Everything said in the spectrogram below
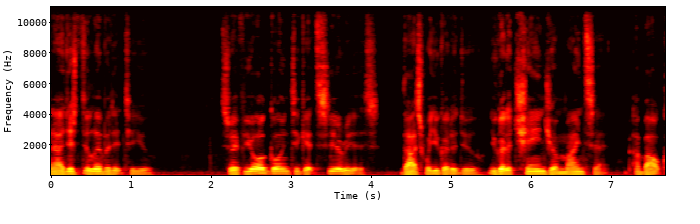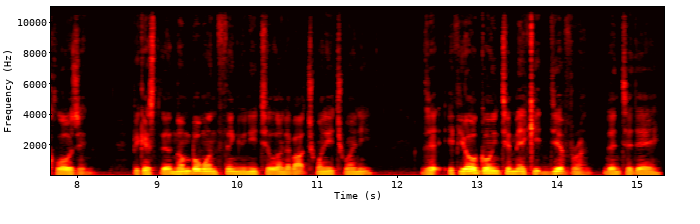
and I just delivered it to you. So if you're going to get serious, that's what you got to do. You got to change your mindset about closing because the number one thing you need to learn about 2020 is that if you're going to make it different than today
